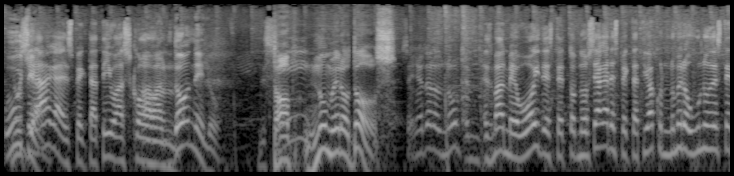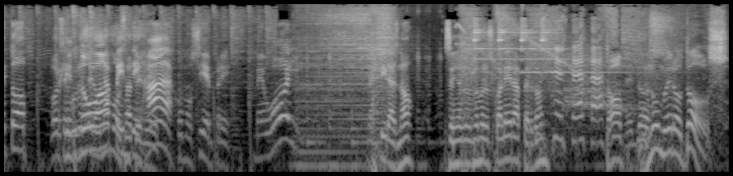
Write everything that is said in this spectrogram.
No se Huya. haga expectativas con... Abandónelo. Top número 2. Señor de los números, es más, me voy de este top. No se hagan expectativa con el número uno de este top. Porque Seguro no será vamos a una tener. pendejada, como siempre. Me voy. Mentiras, no. Señor de los números, ¿cuál era? Perdón. Top número 2.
